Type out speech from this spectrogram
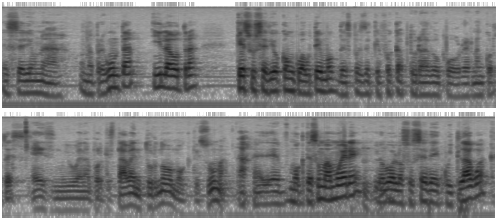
Esa sería una, una pregunta. Y la otra, ¿Qué sucedió con Cuauhtémoc después de que fue capturado por Hernán Cortés? Es muy buena, porque estaba en turno Moctezuma. Ah, eh, Moctezuma muere, luego lo sucede Cuitláhuac,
